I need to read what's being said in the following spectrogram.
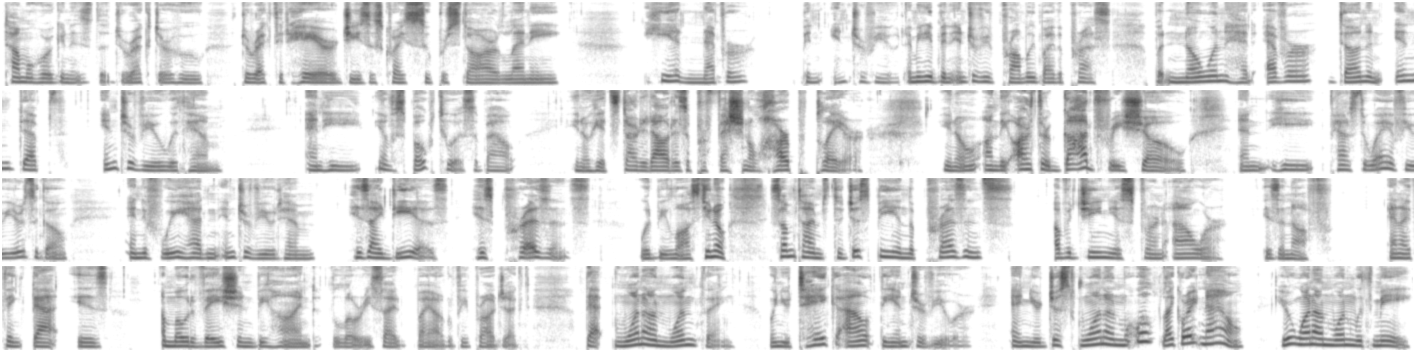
Tom O'Horgan is the director who directed Hair, Jesus Christ Superstar, Lenny. He had never been interviewed. I mean, he'd been interviewed probably by the press, but no one had ever done an in depth interview with him and he you know spoke to us about you know he had started out as a professional harp player you know on the Arthur Godfrey show and he passed away a few years ago and if we hadn't interviewed him his ideas his presence would be lost you know sometimes to just be in the presence of a genius for an hour is enough and i think that is a motivation behind the Lower East Side Biography Project. That one on one thing, when you take out the interviewer and you're just one on one, well, like right now, you're one on one with me.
